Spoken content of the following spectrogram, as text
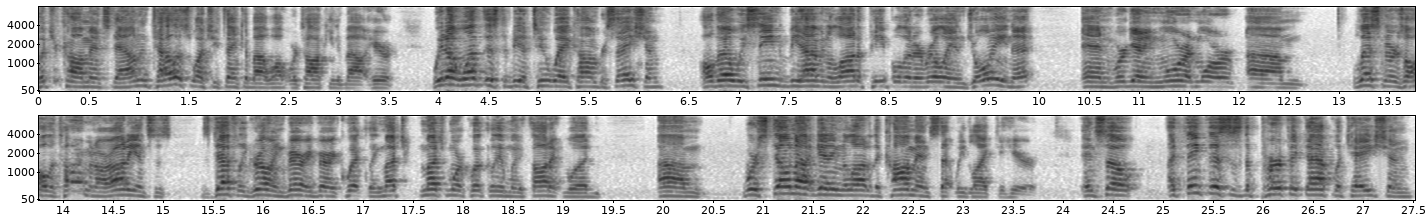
Put your comments down and tell us what you think about what we're talking about here. We don't want this to be a two-way conversation, although we seem to be having a lot of people that are really enjoying it, and we're getting more and more um, listeners all the time, and our audience is, is definitely growing very, very quickly, much much more quickly than we thought it would. Um, we're still not getting a lot of the comments that we'd like to hear, and so I think this is the perfect application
